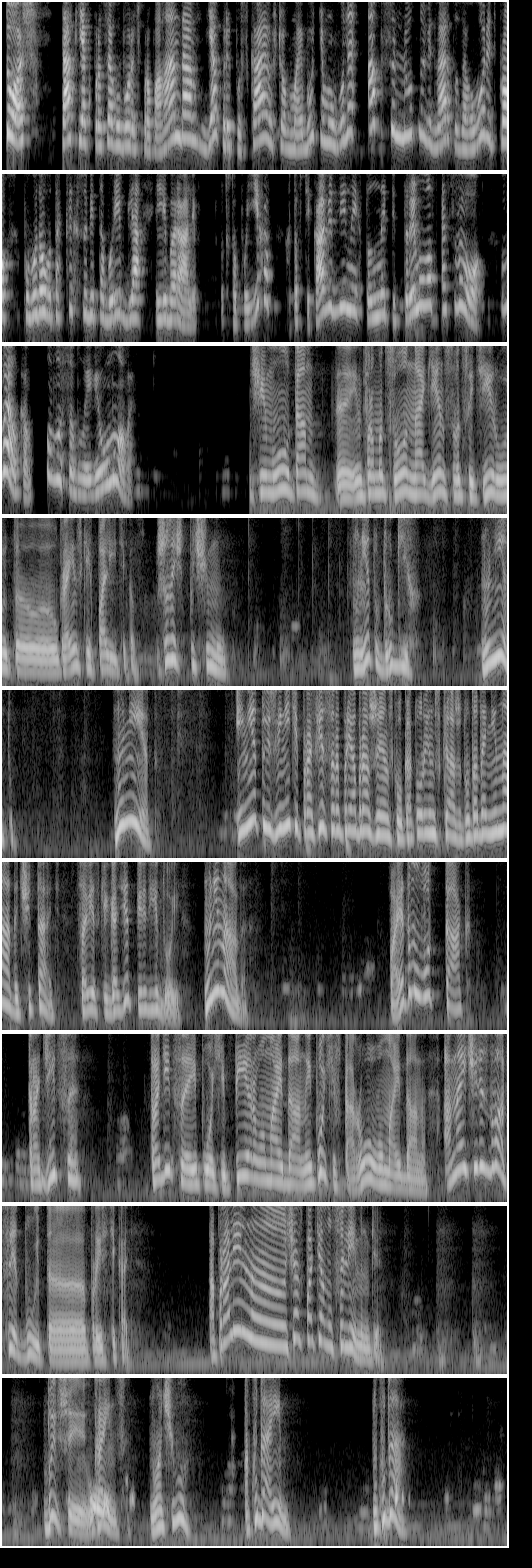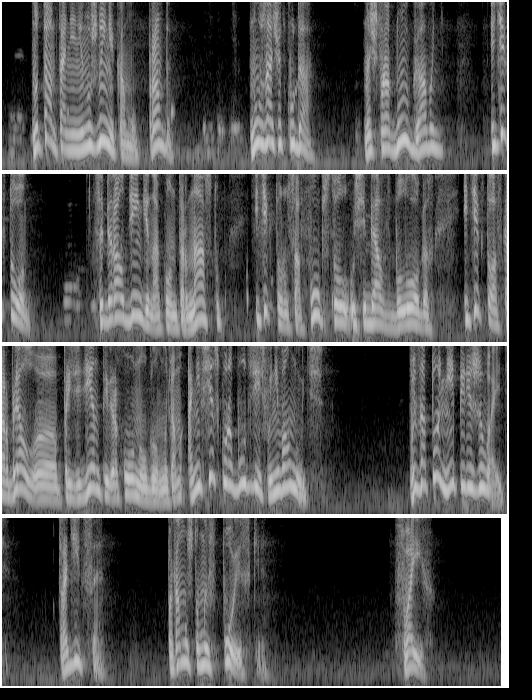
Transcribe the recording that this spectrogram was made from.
Тож. Так як про це говорить пропаганда, я припускаю, що в майбутньому вони абсолютно відверто заговорять про побудову таких собі таборів для лібералів. От хто поїхав, хто втікав від війни, хто не підтримував СВО. Велкам в особливі умови. Почему там э, информационное агентство цитирует э, украинских политиков? Что значит почему? Ну нету других. Ну нету. Ну нет. И нету, извините, профессора Преображенского, который им скажет, ну тогда не надо читать советских газет перед едой. Ну не надо. Поэтому вот так. Традиция. Традиция эпохи первого Майдана, эпохи второго Майдана, она и через 20 лет будет э, проистекать. А параллельно сейчас потянутся лемминги. Бывшие украинцы. Ну а чего? А куда им? Ну куда? Ну там-то они не нужны никому, правда? Ну, значит, куда? Значит, в родную гавань. И те, кто собирал деньги на контрнаступ, и те, кто русофобствовал у себя в блогах, и те, кто оскорблял э, президента и верховного главнокомандующего, они все скоро будут здесь, вы не волнуйтесь. Вы зато не переживайте. Традиция. Потому что мы в поиске своих.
